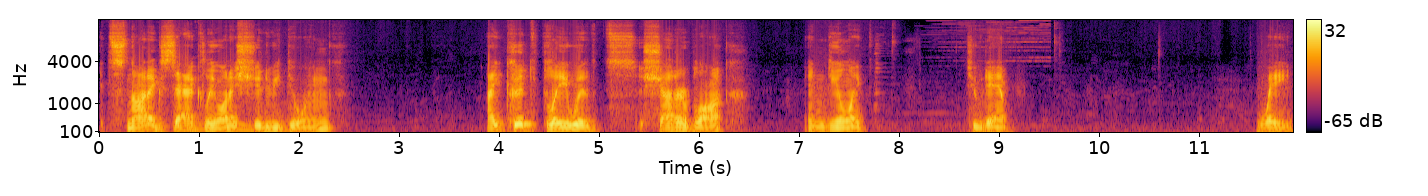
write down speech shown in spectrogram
It's not exactly what I should be doing. I could play with Shatter Block and deal like two damn. Wait.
